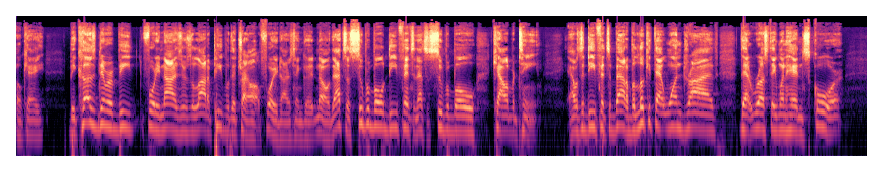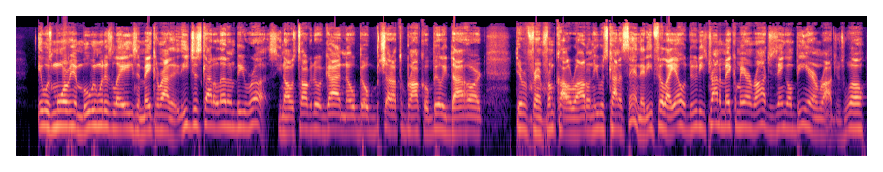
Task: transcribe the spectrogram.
Okay. Because Denver beat 49ers, there's a lot of people that try, oh, 49ers ain't good. No, that's a Super Bowl defense and that's a Super Bowl caliber team. That was a defensive battle. But look at that one drive that Russ, they went ahead and score it was more of him moving with his legs and making around. He just got to let him be Russ. You know, I was talking to a guy, no Bill, shout out to Bronco Billy Diehard, different friend from Colorado, and he was kind of saying that he feel like, oh, dude, he's trying to make him Aaron Rodgers. He ain't gonna be Aaron Rodgers. Well,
